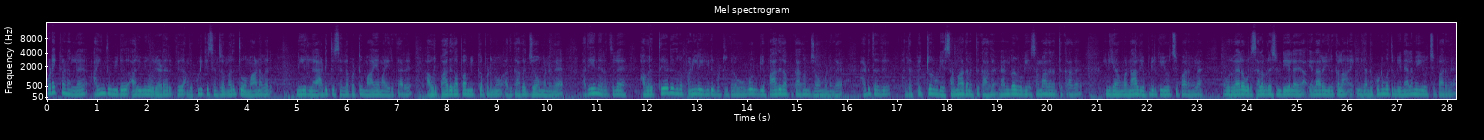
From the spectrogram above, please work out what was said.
கொடைக்கானலில் ஐந்து வீடு அருவின்னு ஒரு இடம் இருக்குது அங்கே குளிக்க சென்ற மருத்துவ மாணவர் நீரில் அடித்து செல்லப்பட்டு மாயமாக இருக்கார் அவர் பாதுகாப்பாக மீட்கப்படணும். அதுக்காக ஜெபம் பண்ணுங்க. அதே நேரத்தில் அவரை தேடுகிற பணியில் ஈடுபட்டிருக்கிற ஒவ்வொருடைய பாதுகாப்புக்காகவும் ஜெபம் பண்ணுங்க. அடுத்தது அந்த பெற்றோருடைய சமாதானத்துக்காக நண்பர்களுடைய சமாதானத்துக்காக. இன்றைக்கி அவங்க நாள் எப்படி இருக்கு யோசிச்சு பாருங்களேன். ஒரு வேளை ஒரு செலப்ரேஷன் டேயில் எல்லாரும் இருக்கலாம். இன்றைக்கி அந்த குடும்பத்தினுடைய நிலைமையை யோசிச்சு பாருங்கள்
